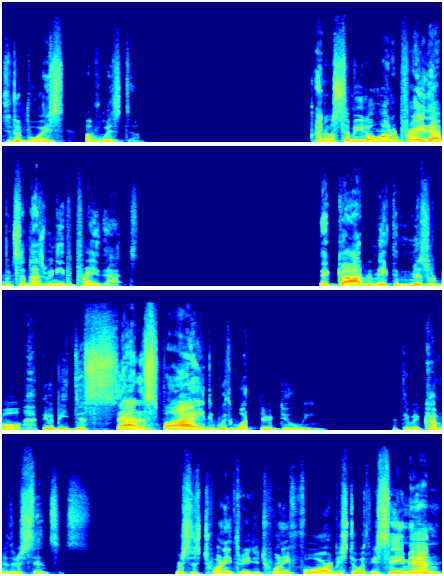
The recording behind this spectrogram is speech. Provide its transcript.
to the voice of wisdom. I know some of you don't want to pray that, but sometimes we need to pray that that God would make them miserable, they would be dissatisfied with what they're doing, that they would come to their senses. Verses 23 to 24, if you're still with me, say amen.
